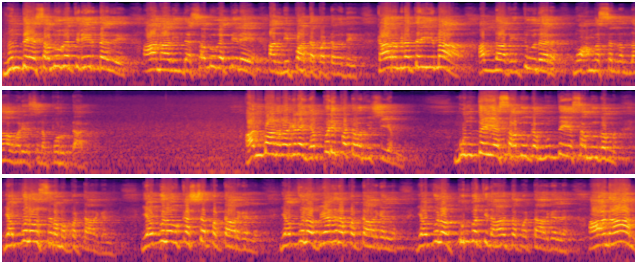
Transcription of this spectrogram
முந்தைய சமூகத்தில் இருந்தது. ஆனால் இந்த சமூகத்திலே அது நிப்பாட்டப்பட்டது. காரணம் என்ன தெரியுமா? அல்லாவின் தூதர் முகமது சல்லா ஒரு சில பொருட்டார். அன்பானவர்களை எப்படிப்பட்ட ஒரு விஷயம்? முந்தைய சமூகம் முந்தைய சமூகம் எவ்வளவு சிரமப்பட்டார்கள் எவ்வளவு கஷ்டப்பட்டார்கள் எவ்வளவு வேதனைப்பட்டார்கள் எவ்வளவு துன்பத்தில் ஆழ்த்தப்பட்டார்கள். ஆனால்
